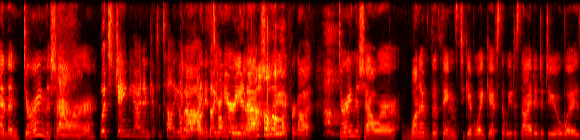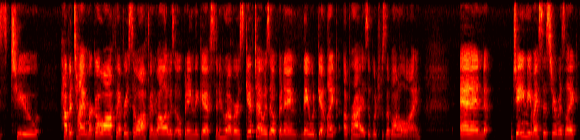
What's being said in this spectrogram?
And then during the shower, Which Jamie, I didn't get to tell you I about. know I didn't so tell it either. Actually, I forgot. During the shower, one of the things to give away gifts that we decided to do was to have a timer go off every so often while I was opening the gifts, and whoever's gift I was opening, they would get like a prize, which was a bottle of wine. And Jamie, my sister, was like,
